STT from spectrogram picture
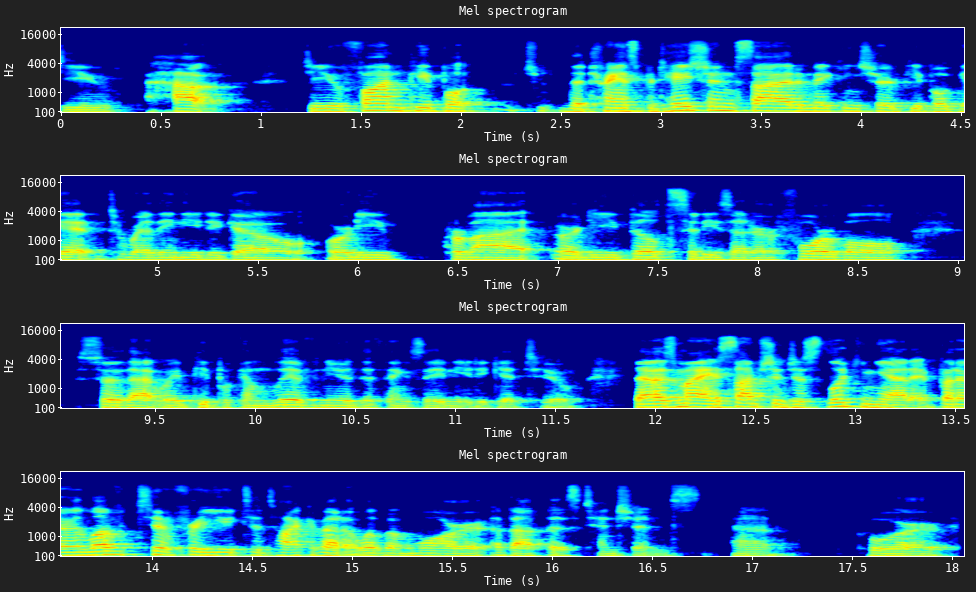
do you how do you fund people the transportation side of making sure people get to where they need to go, or do you provide or do you build cities that are affordable so that way people can live near the things they need to get to. That was my assumption just looking at it, but I would love to for you to talk about a little bit more about those tensions uh, or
